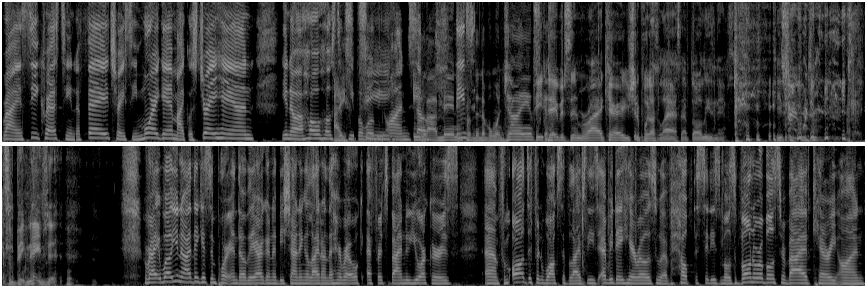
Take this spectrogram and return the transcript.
Ryan Seacrest, Tina Fey, Tracy Morgan, Michael Strahan. You know, a whole host of Ice-T, people will be on. So Eli Manning these- from the number one Giants. Pete Davidson, Mariah Carey. You should have put us last after all these names. These- some big names here. Right. Well, you know, I think it's important, though. They are going to be shining a light on the heroic efforts by New Yorkers um, from all different walks of life. These everyday heroes who have helped the city's most vulnerable survive, carry on,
